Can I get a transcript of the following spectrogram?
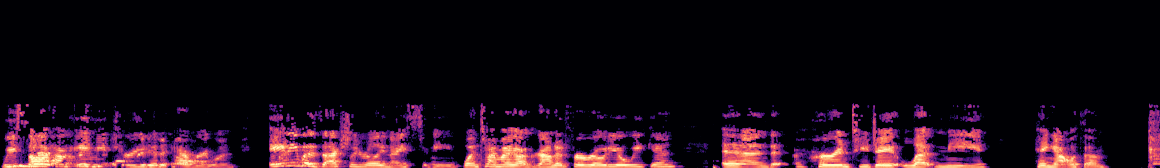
We saw were how Amy treated everyone. Amy was actually really nice to me. One time I got grounded for rodeo weekend and her and TJ let me hang out with them.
